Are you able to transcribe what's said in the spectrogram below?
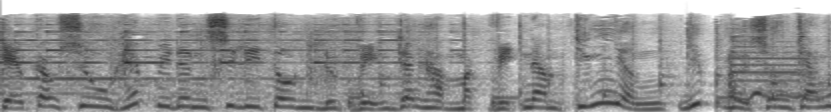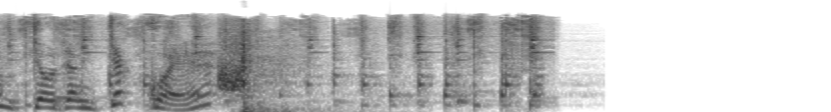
Kẹo cao su Happyden Silicon được Viện Răng hàm mặt Việt Nam chứng nhận giúp người sâu răng cho răng chắc khỏe.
